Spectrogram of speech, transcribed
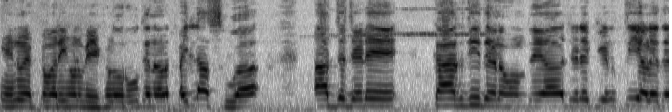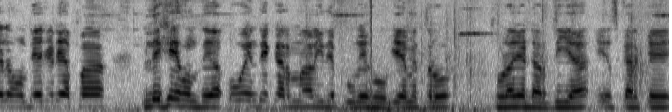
ਇਹਨੂੰ ਇੱਕ ਵਾਰੀ ਹੁਣ ਵੇਖ ਲਓ ਰੂਹ ਦੇ ਨਾਲ। ਪਹਿਲਾ ਸੂਆ ਅੱਜ ਜਿਹੜੇ ਕਾਗਜ਼ੀ ਦਿਨ ਹੁੰਦੇ ਆ, ਜਿਹੜੇ ਗਿਣਤੀ ਵਾਲੇ ਦਿਨ ਹੁੰਦੇ ਆ, ਜਿਹੜੇ ਆਪਾਂ ਲਿਖੇ ਹੁੰਦੇ ਆ, ਉਹ ਇਹਦੇ ਕਰਮ ਵਾਲੀ ਦੇ ਪੂਰੇ ਹੋ ਗਏ ਆ ਮਿੱਤਰੋ। ਥੋੜਾ ਜਿਹਾ ਡਰਦੀ ਆ, ਇਸ ਕਰਕੇ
